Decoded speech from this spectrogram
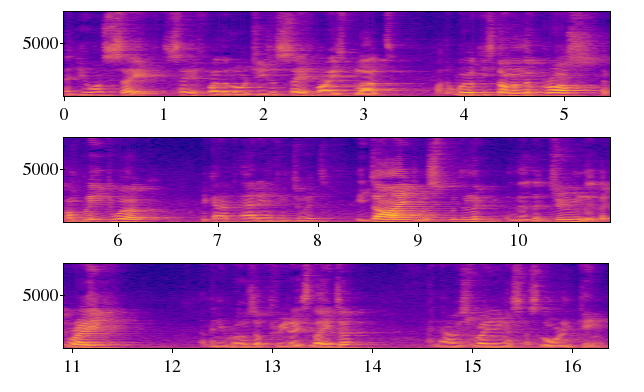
that you are saved. Saved by the Lord Jesus, saved by His blood, by the work He's done on the cross, the complete work. You cannot add anything to it. He died, he was put in the, the, the tomb, the, the grave, and then He rose up three days later, and now He's reigning as, as Lord and King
